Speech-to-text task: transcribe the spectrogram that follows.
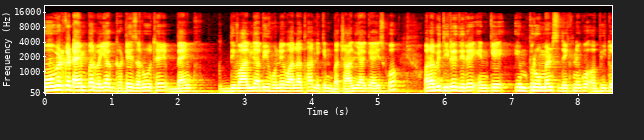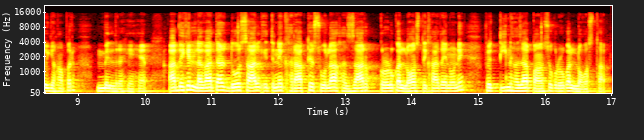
कोविड के टाइम पर भैया घटे ज़रूर थे। बैंक दिवालिया भी होने वाला था, लेकिन बचा लिया गया इसको। और अभी धीरे धीरे इनके इम्प्रूवमेंट्स देखने को अभी तो यहाँ पर मिल रहे हैं। आप देखिए, लगातार दो साल इतने ख़राब थे, सोलह हज़ार करोड़ का लॉस दिखाया था इन्होंने, फिर तीन हज़ार पाँच सौ करोड़ का लॉस था।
